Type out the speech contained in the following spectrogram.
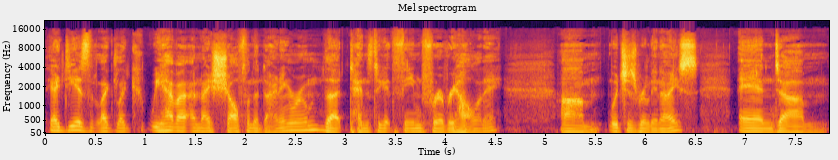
the idea is that like like we have a, a nice shelf in the dining room that tends to get themed for every holiday um, which is really nice. And um,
